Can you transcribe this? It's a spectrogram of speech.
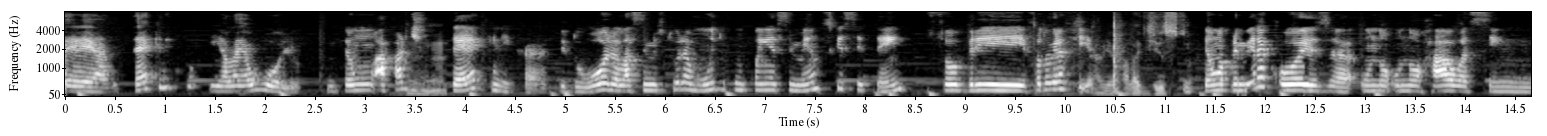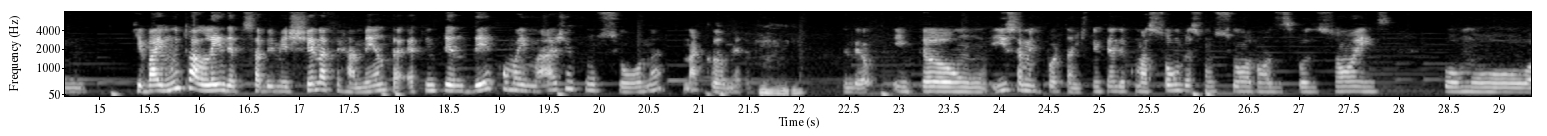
é o técnico e ela é o olho. Então, a parte uhum. técnica do olho, ela se mistura muito com conhecimentos que se tem sobre fotografia. Eu ia falar disso. Então, a primeira coisa, o, o know-how, assim, que vai muito além de tu saber mexer na ferramenta, é tu entender como a imagem funciona na câmera. Uhum. Entendeu? Então, isso é muito importante. Tu entender como as sombras funcionam, as exposições, como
